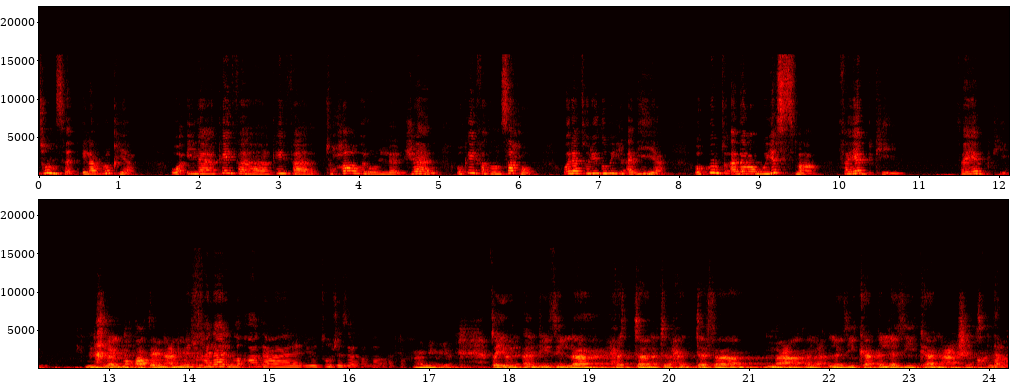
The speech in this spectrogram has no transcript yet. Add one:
تنصت إلى الرقية وإلى كيف كيف تحاور الجان وكيف تنصحه ولا تريد به الأذية. وكنت أدعه يسمع فيبكي فيبكي. من خلال المقاطع على من اليوتيوب. خلال المقاطع على اليوتيوب. جزاك الله خير آمين وإياك. طيب الآن بإذن الله حتى نتحدث مع ال- الذي كان الذي كان عاشقا. نعم.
